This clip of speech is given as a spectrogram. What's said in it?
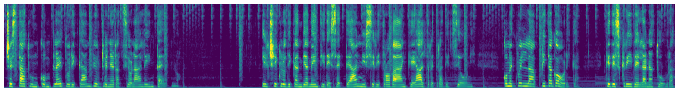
C'è stato un completo ricambio generazionale interno. Il ciclo di cambiamenti dei sette anni si ritrova anche altre tradizioni, come quella pitagorica, che descrive la natura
